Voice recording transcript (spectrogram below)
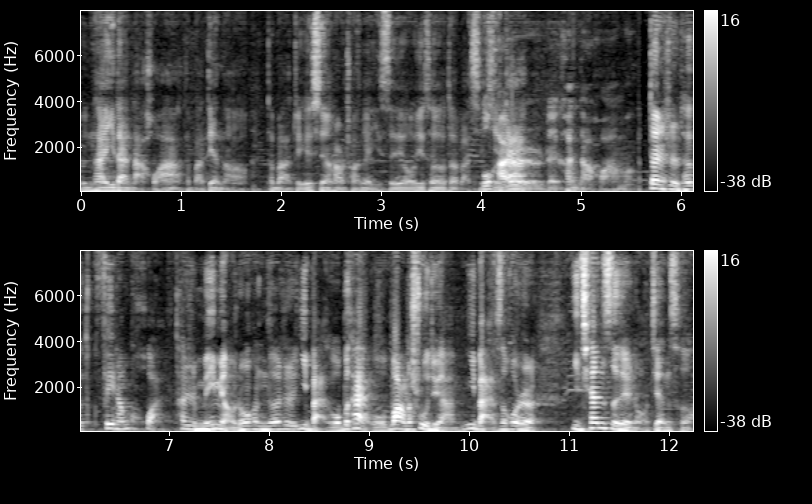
轮胎一旦打滑，它把电脑它把这个信号传给 E ECU，ECU 再把信息不还是得看打滑吗？但是它非常快，它是每秒钟很多是一百，我不太我忘了数据啊，一百次或者一千次这种监测，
